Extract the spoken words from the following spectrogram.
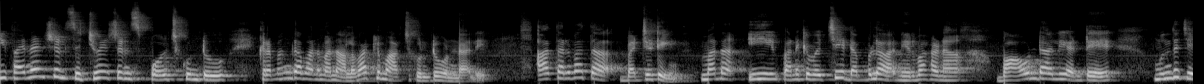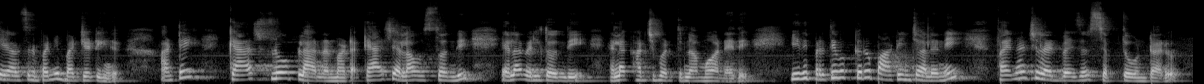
ఈ ఫైనాన్షియల్ సిచ్యువేషన్స్ పోల్చుకుంటూ క్రమంగా మనం మన అలవాట్లు మార్చుకుంటూ ఉండాలి. ఆ తర్వాత బడ్జెటింగ్. మన ఈ మనకి వచ్చే డబ్బుల నిర్వహణ బాగుండాలి అంటే ముందు చేయాల్సిన పని బడ్జెటింగ్. అంటే క్యాష్ ఫ్లో ప్లాన్ అనమాట క్యాష్ ఎలా వస్తుంది ఎలా వెళ్తుంది ఎలా ఖర్చు పెడుతున్నాము అనేది. ఇది ప్రతి ఒక్కరూ పాటించాలని ఫైనాన్షియల్ అడ్వైజర్స్ చెప్తూ ఉంటారు.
